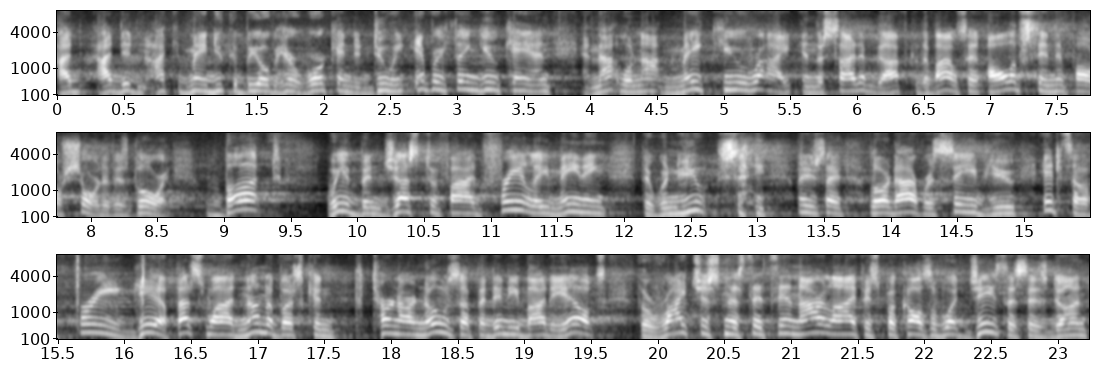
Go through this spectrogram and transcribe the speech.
I, I didn't, I could, man, you could be over here working and doing everything you can, and that will not make you right in the sight of God, because the Bible said all have sinned and fall short of His glory. But we have been justified freely, meaning that when you say, when you say, Lord, I receive you, it's a free gift. That's why none of us can turn our nose up at anybody else. The righteousness that's in our life is because of what Jesus has done.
